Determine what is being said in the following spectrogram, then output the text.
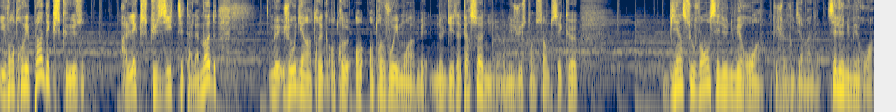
Ils vont trouver plein d'excuses. Ah, l'excusite, c'est à la mode. Mais je vais vous dire un truc entre, en- entre vous et moi, mais ne le dites à personne, on est juste ensemble, c'est que bien souvent, c'est le numéro 1 que je vais vous dire maintenant. C'est le numéro 1.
